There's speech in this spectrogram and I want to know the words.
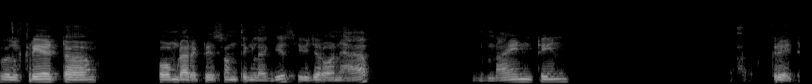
we'll create a home directory something like this U01 app 19 grid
